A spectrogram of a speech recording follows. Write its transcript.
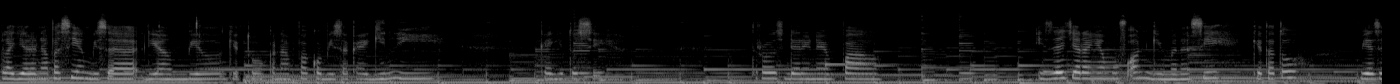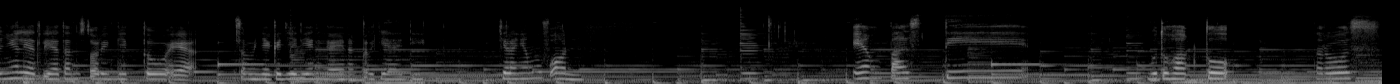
pelajaran apa sih yang bisa diambil gitu? Kenapa kok bisa kayak gini? Kayak gitu sih. Terus dari Nepal Iza caranya move on gimana sih? Kita tuh biasanya lihat-lihatan story gitu ya semenjak kejadian gak enak terjadi. Caranya move on. Yang pasti butuh waktu. Terus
